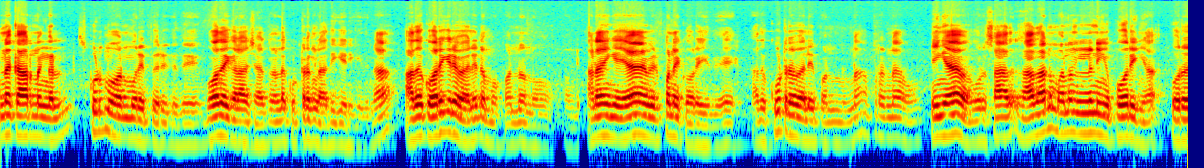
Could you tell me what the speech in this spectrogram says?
என்ன காரணங்கள்? குடும்ப வன்முறை பெருகுது. போதை கலாச்சாரத்தினால குற்றங்கள் அதிகரிக்குதுன்னா அதை குறைக்கிற வேலையை நம்ம பண்ணணும். முடியும் ஆனால் இங்கே ஏன் விற்பனை குறையுது? அது கூட்டுற வேலையை பண்ணணும்னா அப்புறம் என்ன ஆகும்? நீங்கள் ஒரு சா சாதாரண மனநிலையில் நீங்கள் போகிறீங்க ஒரு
